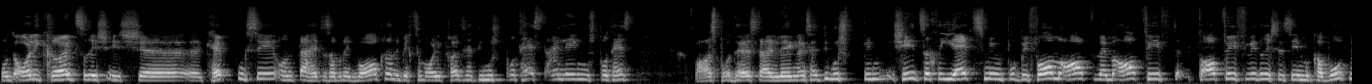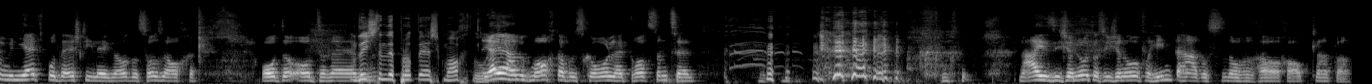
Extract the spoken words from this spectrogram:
Und Oli Kreuzer ist, ist äh, Captain gewesen, und der hat das aber nicht wahrgenommen. Dann bin ich zum Oli Kreuzer gesagt, du musst Protest einlegen, du musst Protest. was Protest einlegen. Er hat gesagt, du musst beim Schiedsrichter jetzt, bevor wir ab, wenn wir abpfiffen, abpfiffen wieder ist, dann sind wir kaputt, wir müssen jetzt Protest einlegen oder so Sachen. Oder, oder, ähm, Und ist denn der Protest gemacht worden? Ja, ja, haben wir gemacht, aber das Goal hat trotzdem zählt. Nein, es ist ja nur, das ist ja nur von hinten her, dass es nachher kann, kann abgelehnt werden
